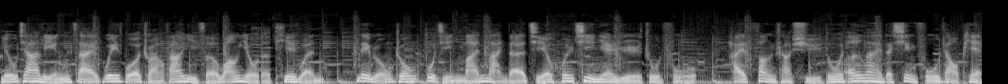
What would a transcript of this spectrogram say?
刘嘉玲在微博转发一则网友的贴文，内容中不仅满满的结婚纪念日祝福，还放上许多恩爱的幸福照片。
